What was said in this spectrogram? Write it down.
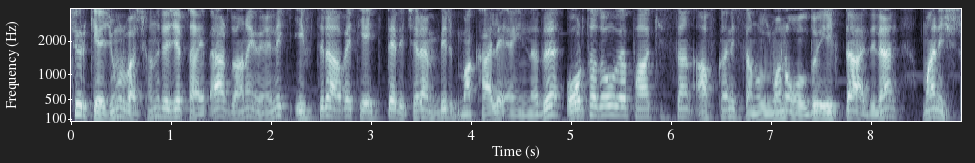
Türkiye Cumhurbaşkanı Recep Tayyip Erdoğan'a yönelik iftira ve tehditler içeren bir makale yayınladı. Orta Doğu ve Pakistan, Afganistan uzmanı olduğu iddia edilen Manish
